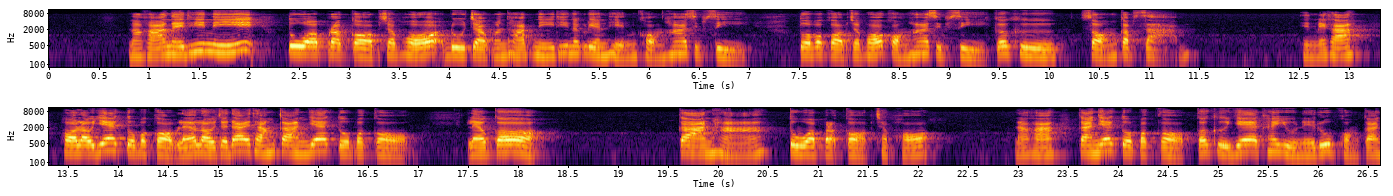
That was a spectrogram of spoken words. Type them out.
3 นะคะ ในที่นี้ตัวประกอบเฉพาะดูจากบรรทัดนี้ที่นักเรียนเห็นของ 54 ตัวประกอบเฉพาะของ 54 ก็คือ 2 กับ 3 เห็นไหมคะ พอเราแยกตัวประกอบแล้วเราจะได้ทั้งการแยกตัวประกอบ แล้วก็ การหาตัวประกอบเฉพาะนะคะ การแยกตัวประกอบก็คือแยกให้อยู่ในรูปของการ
